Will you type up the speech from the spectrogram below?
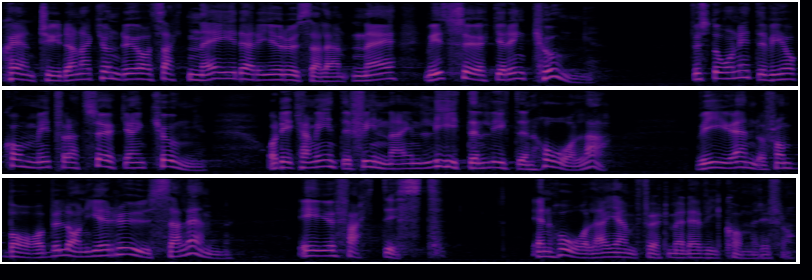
Stjärntydarna kunde ju ha sagt nej där i Jerusalem. Nej, vi söker en kung. Förstår ni inte, vi har kommit för att söka en kung. Och det kan vi inte finna i en liten, liten håla. Vi är ju ändå från Babylon. Jerusalem är ju faktiskt en håla jämfört med där vi kommer ifrån.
